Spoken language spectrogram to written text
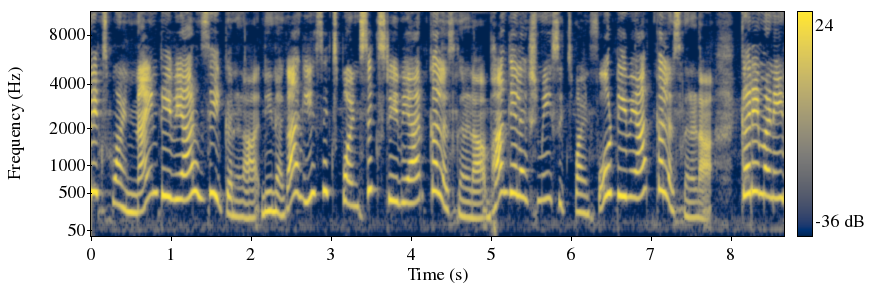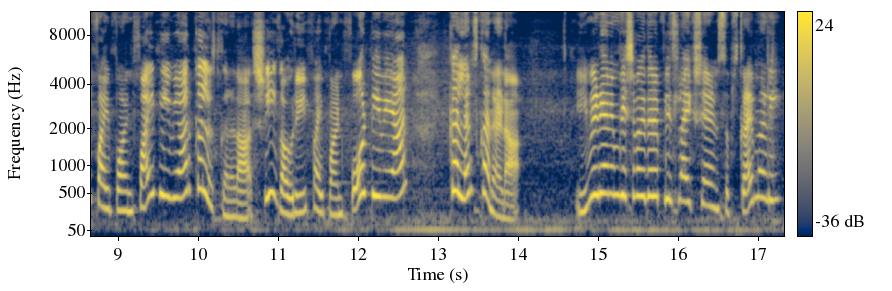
six point nine T V R Zee Kannada Ninagagi six point six T V R Colors Kannada Bhagyalakshmi six point four T V R Colors Kannada Karimani five point five T V R Colors Kannada Shri Gowri five point four T V R Colors Kannada ಈ video ನಿಮಗೆ ಇಷ್ಟವಾಗಿದ್ದರೆ please like share and subscribe ಮಾಡಿ.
